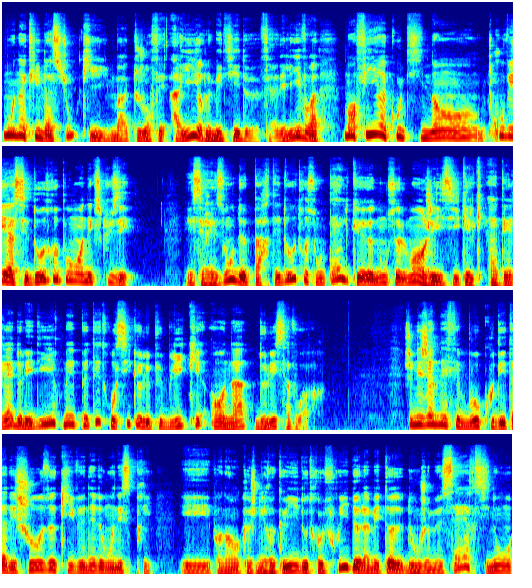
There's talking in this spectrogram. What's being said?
mon inclination, qui m'a toujours fait haïr le métier de faire des livres, m'en fit incontinent trouver assez d'autres pour m'en excuser. Et ces raisons de part et d'autre sont telles que non seulement j'ai ici quelque intérêt de les dire, mais peut-être aussi que le public en a de les savoir. Je n'ai jamais fait beaucoup d'état des choses qui venaient de mon esprit, et pendant que je n'ai recueilli d'autres fruits de la méthode dont je me sers, sinon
